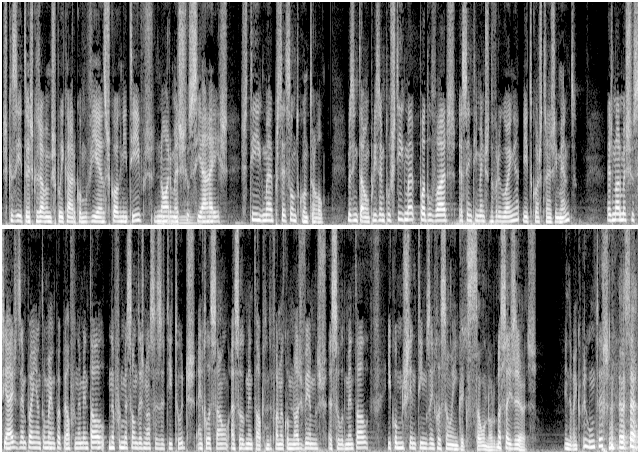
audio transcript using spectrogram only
esquisitas que já vamos explicar, como vieses cognitivos, normas sociais, estigma, percepção de controle. Mas então, por exemplo, o estigma pode levar a sentimentos de vergonha e de constrangimento. As normas sociais desempenham também um papel fundamental na formação das nossas atitudes em relação à saúde mental, portanto, a forma como nós vemos a saúde mental e como nos sentimos em relação a isso. O que é que são normas Ou seja, sociais? Ainda bem que perguntas. São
